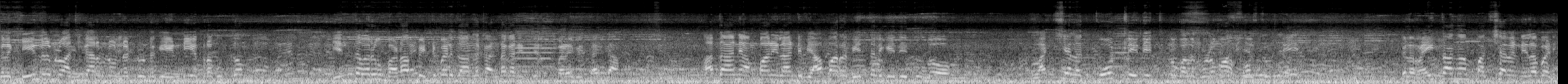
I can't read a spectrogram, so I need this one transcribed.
ఇలా కేంద్రంలో అధికారంలో ఉన్నటువంటి ఎన్డీఏ ప్రభుత్వం ఎంతవరకు బడా పెట్టుబడిదారులకు అండగా నిలబడే విధంగా అదాని అంబానీ లాంటి వ్యాపారవేత్తలకు ఏదైతుందో లక్షల కోట్లు ఏదైతుందో వాళ్ళు రుణమాఫీ చేస్తుంటే ఇలా రైతాంగం పక్షాలను నిలబడి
